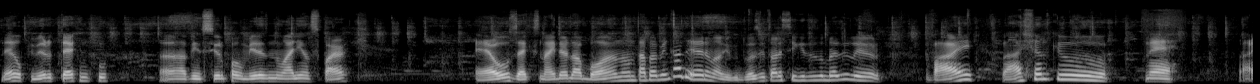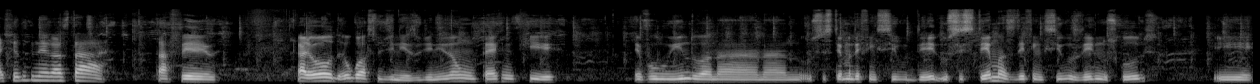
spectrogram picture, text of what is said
né, o primeiro técnico a vencer o Palmeiras no Allianz Parque. É, o Zack Snyder da bola não tá pra brincadeira, meu amigo. Duas vitórias seguidas no brasileiro. Vai, vai achando que o. né? Vai achando que o negócio tá, tá feio. Cara, eu, eu gosto do Diniz. O Diniz é um técnico que evoluindo na, na, no sistema defensivo dele, os sistemas defensivos dele nos clubes e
